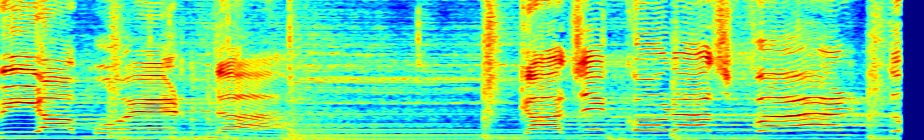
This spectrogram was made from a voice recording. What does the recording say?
Vía muerta, calle con asfalto,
